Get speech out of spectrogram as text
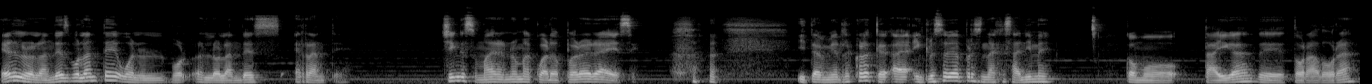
¿Era el holandés volante o el, holandés errante? Chingue su madre, no me acuerdo, pero era ese. y también recuerdo que ah, incluso había personajes anime como Taiga de Toradora.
